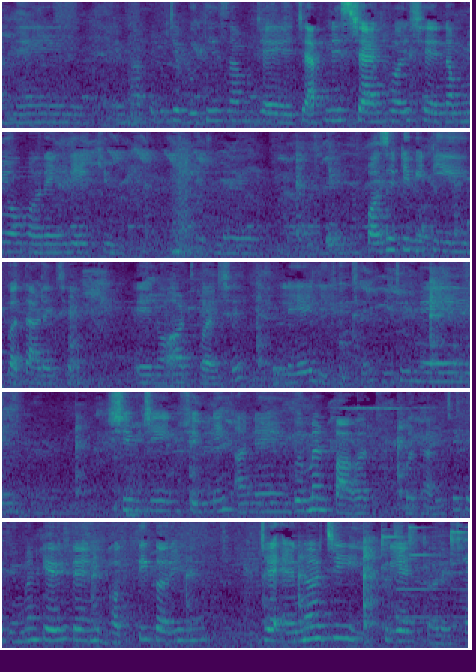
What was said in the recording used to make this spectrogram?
અને એમાં પેલું જે બુદ્ધિઝમ જે જેપનીઝ ચેન્ટ હોય છે, નમ્યો હો, રેંગે ક્યુ? એટલે પોઝિટિવિટી બતાડે છે, એનો અર્થ હોય છે, એટલે એ લીધું છે. બીજું મેં શિવજી, શિવલિંગ અને વુમેન પાવર બતાવ્યું છે કે વિમેન કેવી રીતે એની ભક્તિ કરીને જે એનર્જી ક્રિએટ કરે છે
